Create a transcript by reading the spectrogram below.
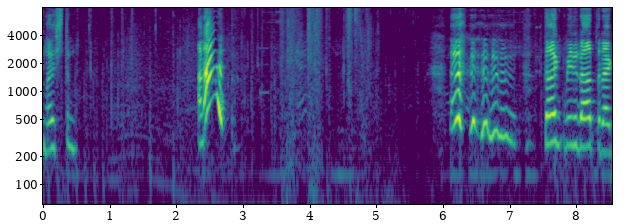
Ulaştım. Ana! tank beni rahat bırak.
